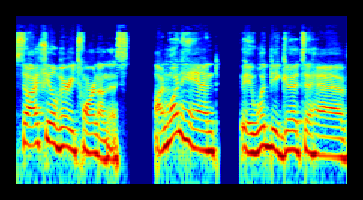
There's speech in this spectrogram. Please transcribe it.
So I feel very torn on this. On one hand, it would be good to have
